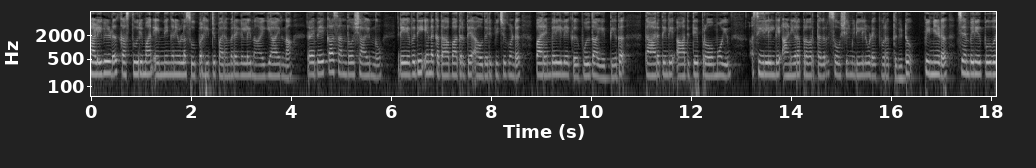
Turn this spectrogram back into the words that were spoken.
കളിവീട് കസ്തൂരിമാൻ എന്നിങ്ങനെയുള്ള സൂപ്പർ ഹിറ്റ് പരമ്പരകളിലെ നായികയായിരുന്ന റെബേക്ക സന്തോഷായിരുന്നു രേവതി എന്ന കഥാപാത്രത്തെ അവതരിപ്പിച്ചുകൊണ്ട് പരമ്പരയിലേക്ക് പുതുതായി എത്തിയത്. താരത്തിന്റെ ആദ്യത്തെ പ്രോമോയും സീരിയലിന്റെ അണിയറ പ്രവർത്തകർ സോഷ്യൽ മീഡിയയിലൂടെ പുറത്തുവിട്ടു. പിന്നീട് ചെമ്പനീർ പൂവ്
